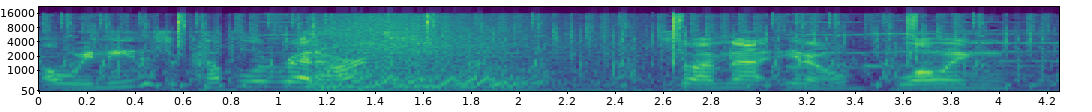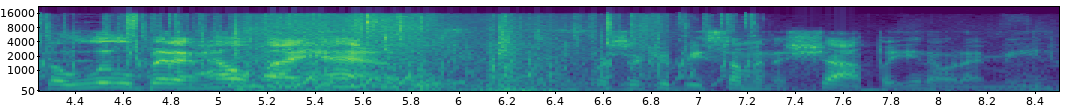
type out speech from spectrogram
All we need is a couple of red hearts. So I'm not, you know, blowing the little bit of health I have. Of course, there could be some in the shop, but you know what I mean.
